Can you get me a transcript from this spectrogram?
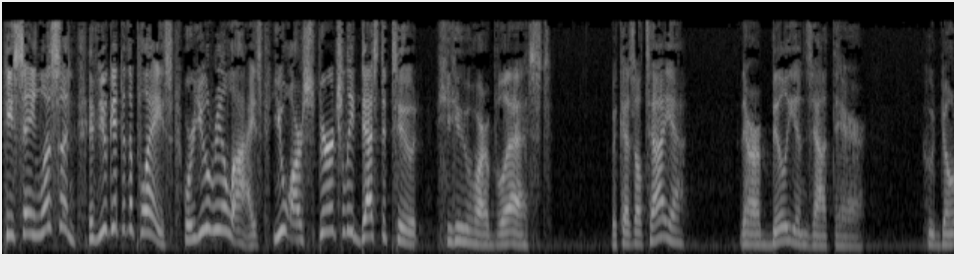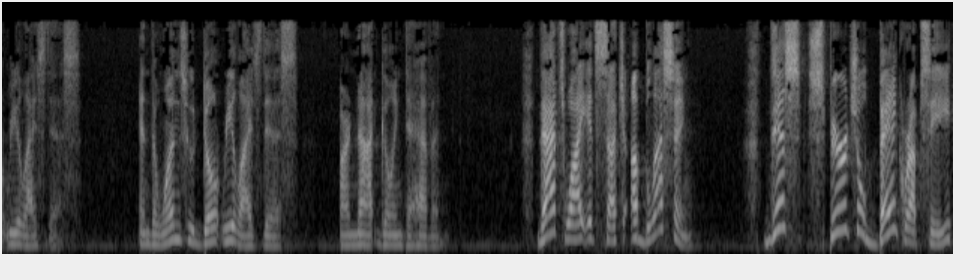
He's saying, listen, if you get to the place where you realize you are spiritually destitute, you are blessed. Because I'll tell you, there are billions out there who don't realize this. And the ones who don't realize this are not going to heaven. That's why it's such a blessing. This spiritual bankruptcy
